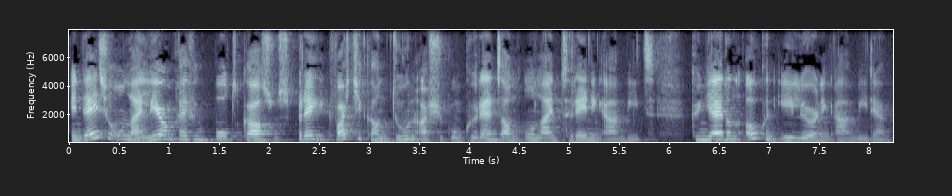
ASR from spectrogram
In deze online leeromgeving podcast bespreek ik wat je kan doen als je concurrent aan online training aanbiedt. Kun jij dan ook een e-learning aanbieden?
